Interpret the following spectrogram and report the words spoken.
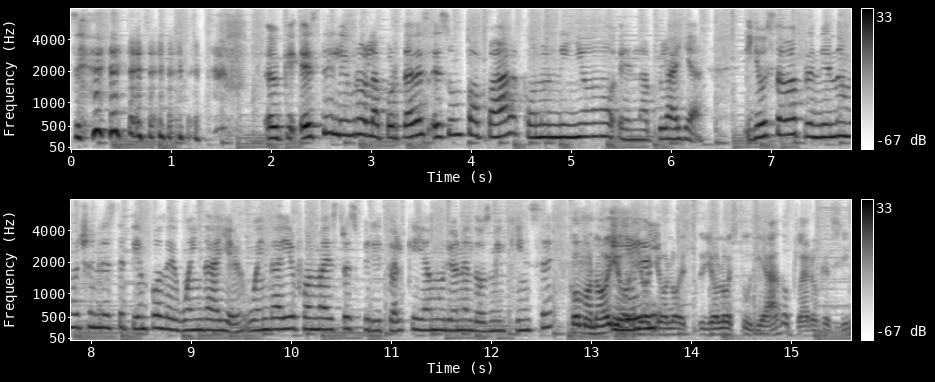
Sí. okay. Este libro, la portada es, es un papá con un niño en la playa yo estaba aprendiendo mucho en este tiempo de Wayne Dyer. Wayne Dyer fue un maestro espiritual que ya murió en el 2015. ¿Cómo no? Yo, yo, lo, he estudiado, claro que sí.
